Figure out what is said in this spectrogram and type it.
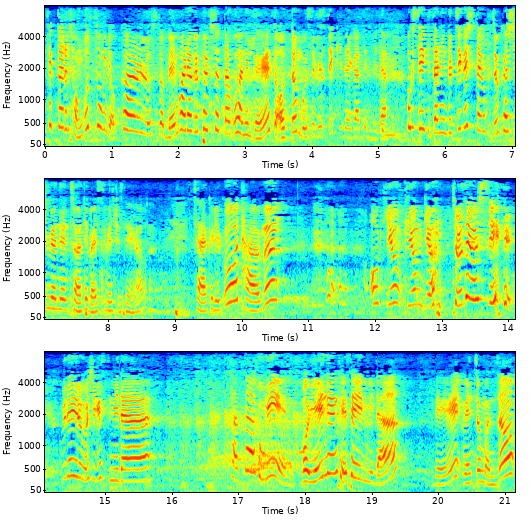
색다른 정보통 역할로서 맹활약을 펼치셨다고 하는데 또 어떤 모습일지 기대가 됩니다. 혹시 기자님들 찍으시다가 부족하시면 저한테 말씀해 주세요. 자 그리고 다음은 어 귀염 귀염 귀염 조세호 씨 무대 위로 모시겠습니다. 자타 공인, 뭐 예능 대세입니다. 네, 왼쪽 먼저.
